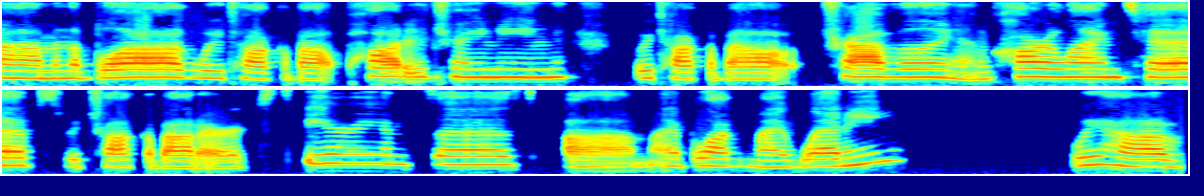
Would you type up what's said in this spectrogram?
um, in the blog, we talk about potty training, we talk about traveling and car line tips, we talk about our experiences. Um, I blog my wedding. We have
